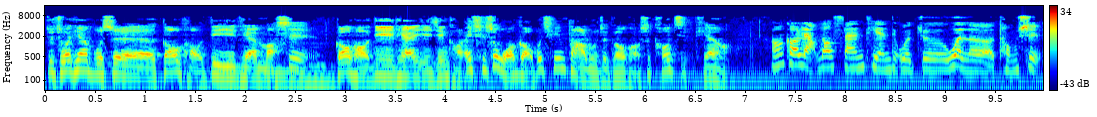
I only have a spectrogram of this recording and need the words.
就昨天不是高考第一天嘛？是高考第一天已经考。哎，其实我搞不清大陆这高考是。考几天啊？好像考两到三天，我就问了同事，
